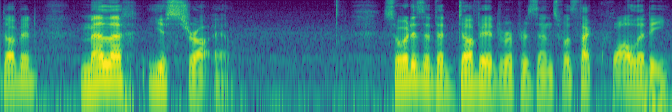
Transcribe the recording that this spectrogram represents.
David Melech Yisrael. So, what is it that David represents? What's that quality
